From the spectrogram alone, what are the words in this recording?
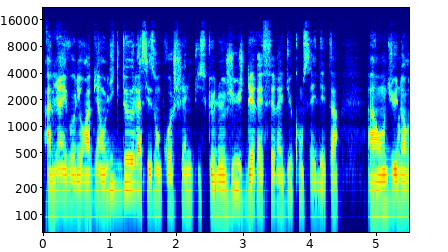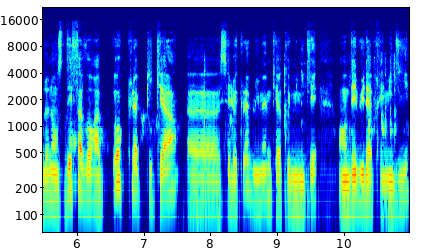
Amiens évoluera bien en Ligue 2 la saison prochaine puisque le juge des référés du Conseil d'État a rendu une ordonnance défavorable au club Picard. Euh, c'est le club lui-même qui a communiqué en début d'après-midi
